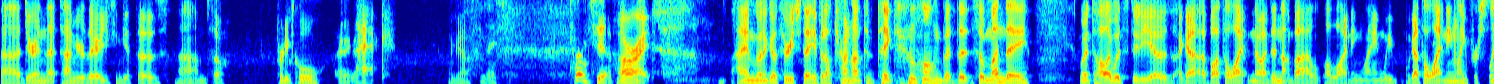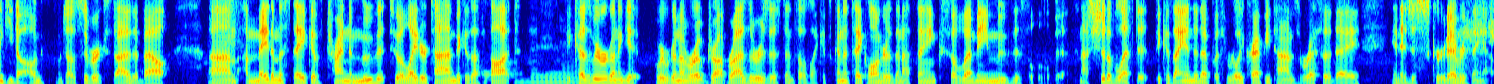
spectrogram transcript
uh, during that time you're there you can get those um, so pretty cool there you go. hack i guess Nice. Pro tip. all right i am going to go through each day but i'll try not to take too long but the, so monday went to hollywood studios. I got i bought the light no i did not buy a, a lightning lane. We, we got the lightning lane for slinky dog which i was super excited about. Um, i made a mistake of trying to move it to a later time because i thought because we were going to get we were going to rope drop rise of resistance i was like it's going to take longer than i think so let me move this a little bit. And i should have left it because i ended up with really crappy times the rest of the day and it just screwed everything up.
